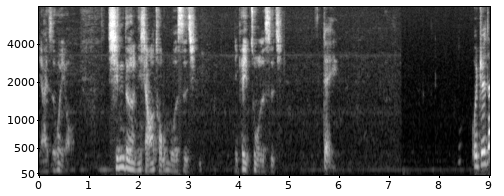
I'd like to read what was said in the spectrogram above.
你还是会有。新的你想要投入的事情，你可以做的事情，对，我觉得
